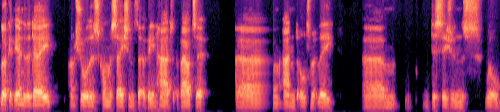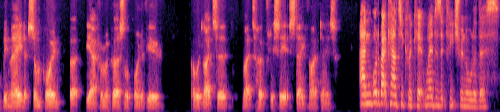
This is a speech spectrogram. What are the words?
look, at the end of the day, I'm sure there's conversations that are being had about it, um, and ultimately, um, decisions will be made at some point. But yeah, from a personal point of view, I would like to like to hopefully see it stay five days. and what about county cricket where does it feature in all of this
